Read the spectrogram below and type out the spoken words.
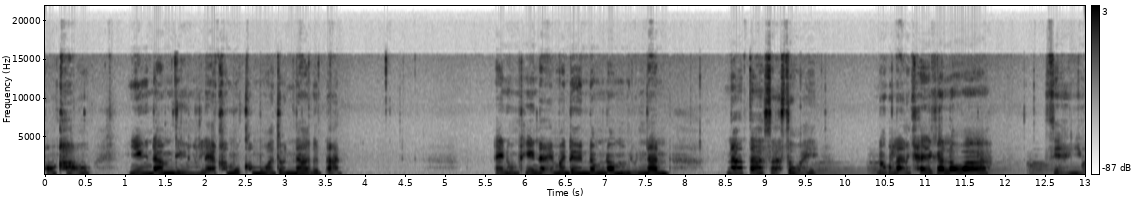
ของเขา ยิ่งดำดิ่งและขมุกขมัวจนหน้าอึดอัด อ้หนุ่มที่ไหนมาเดินด้อมๆอยู่นั่น หน้าตาสะสวย ลูกหลานใครกันละว่า เสียงหญิง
